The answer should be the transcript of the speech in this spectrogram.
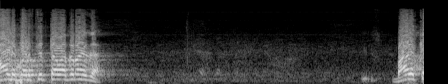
ಆಡ್ ಬರ್ತಿರ್ತಾವ ಅದ್ರಾಗ. ಕೆಟ್ಟ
